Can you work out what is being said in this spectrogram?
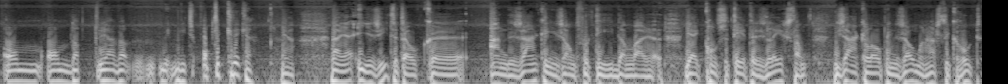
om, om dat ja, wel, iets op te krikken. Ja, nou ja, je ziet het ook... Uh aan de zaken in Zandvoort die dan waar jij constateert er is leegstand. Die zaken lopen in de zomer hartstikke goed.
